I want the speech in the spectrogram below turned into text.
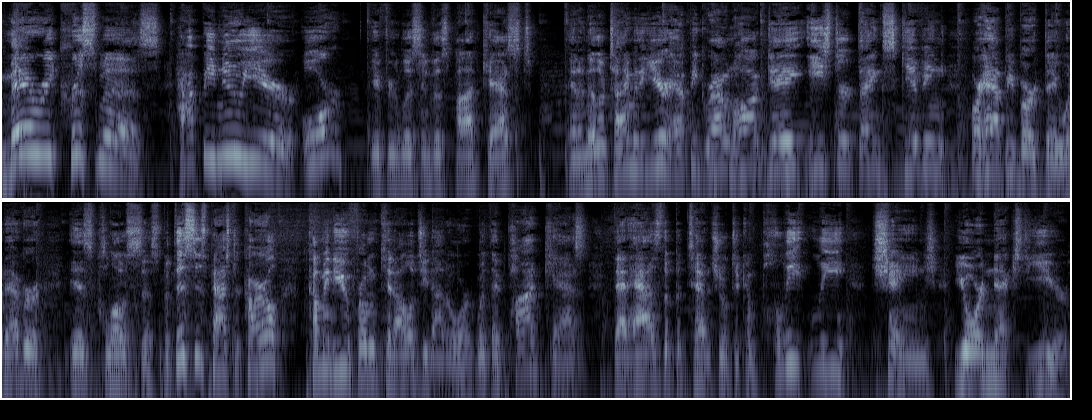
Merry Christmas! Happy New Year! Or, if you're listening to this podcast at another time of the year, Happy Groundhog Day, Easter, Thanksgiving, or Happy Birthday, whatever is closest. But this is Pastor Karl coming to you from kidology.org with a podcast that has the potential to completely change your next year.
